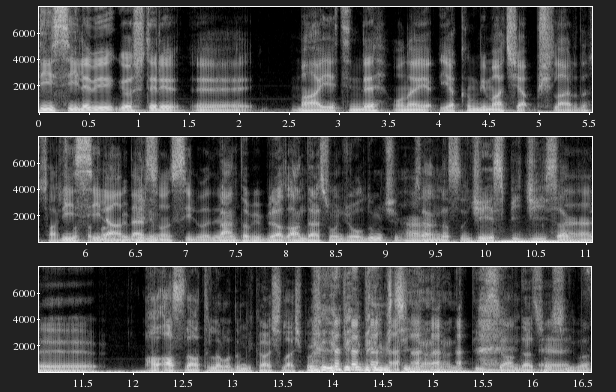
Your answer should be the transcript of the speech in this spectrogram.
DC ile bir gösteri e, mahiyetinde ona ya- yakın bir maç yapmışlardı. Saçma DC ile. Anderson Benim- Silva değil Ben mi? tabii biraz Andersoncu olduğum için Ha. sen nasıl GSP'ciysen Aha. e, ha- asla hatırlamadığım bir karşılaşma benim için yani. Hani DC Anderson Evet. Silva.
